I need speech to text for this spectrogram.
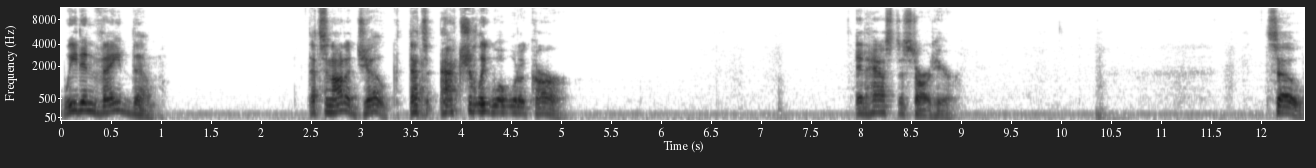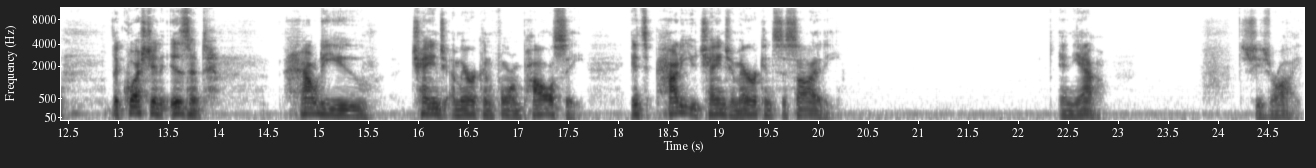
We'd invade them. That's not a joke. That's actually what would occur. It has to start here. So, the question isn't how do you change American foreign policy? It's how do you change American society? And yeah, she's right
